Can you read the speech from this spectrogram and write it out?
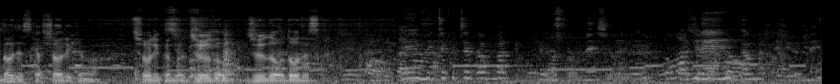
どうですか勝利君は？勝利君の柔道柔道どうですか？えー、めちゃくちゃ頑張ってますよね翔くんね頑張ってるよね。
